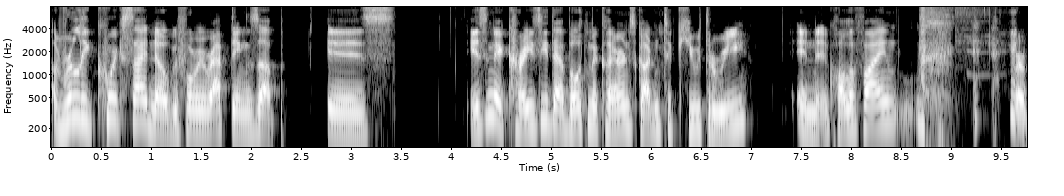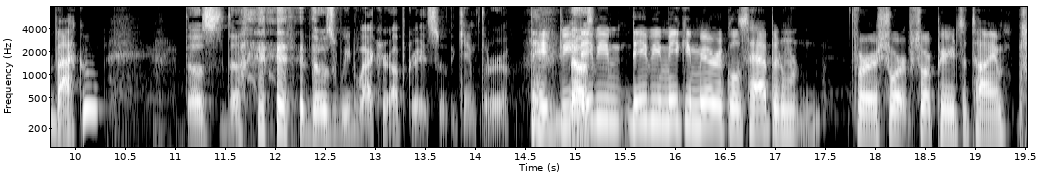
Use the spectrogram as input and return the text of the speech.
A really quick side note before we wrap things up is, isn't it crazy that both McLarens got into Q3 in qualifying for Baku? Those the, those weed whacker upgrades really came through. They'd be No, they be they be making miracles happen for short short periods of time.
